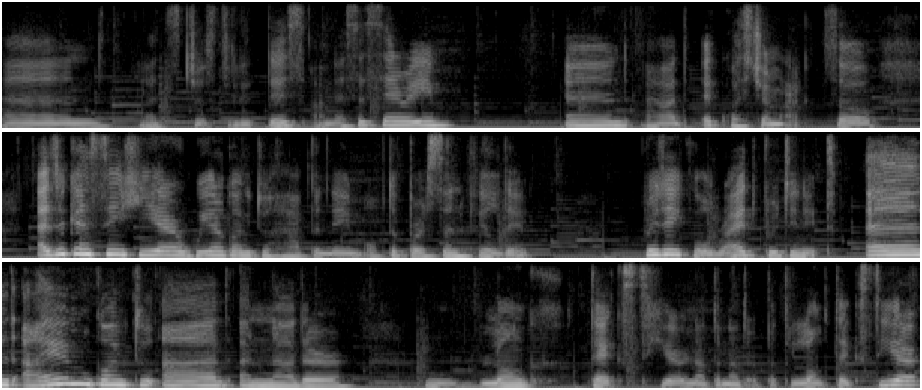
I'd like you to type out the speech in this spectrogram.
And let's just delete this unnecessary and add a question mark. So, as you can see here, we are going to have the name of the person filled in. Pretty cool, right? Pretty neat. And I am going to add another long text here, not another, but a long text here.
